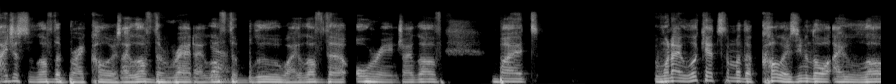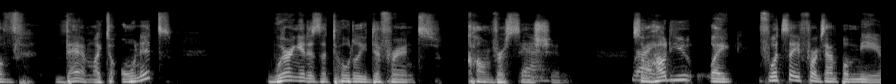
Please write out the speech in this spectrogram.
I just love the bright colors. I love the red. I love yeah. the blue. I love the orange. I love, but when I look at some of the colors, even though I love them, like to own it, wearing it is a totally different conversation. Yeah. So right. how do you like let's say for example me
